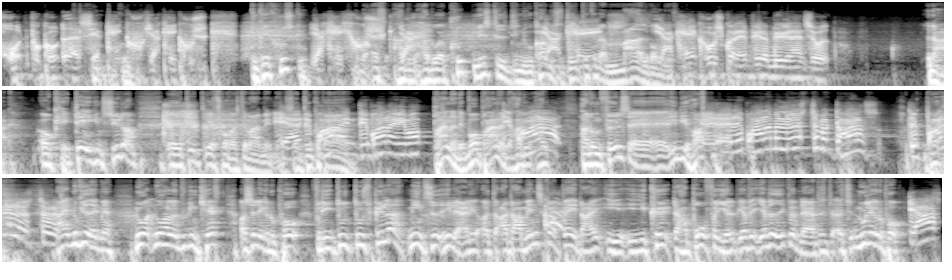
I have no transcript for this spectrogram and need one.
rundt på gulvet. Altså, jeg kan ikke, jeg kan ikke huske... Du kan ikke huske? Jeg kan ikke huske... Altså, har, du, jeg, har du akut mistet din hukommelse? Det, det kan være meget alvorligt. Jeg kan ikke huske, hvordan Peter Møgel han så ud. Nej, okay. Det er ikke en sygdom. Øh, det, jeg tror faktisk, det er meget almindeligt. Ja, det kan brænder, bare- det brænder ind i mig. Brænder det? Hvor brænder det? Det Har du, har, har du en følelse af, af ild i hoften? Ja, det brænder med lyst til McDonald's. Det brænder lyst til det. Nej, nu gider jeg ikke mere. Nu, nu holder du din kæft, og så lægger du på. Fordi du, du spiller min tid, helt ærligt. Og der, og der er mennesker bag dig i, i, i kø, der har brug for hjælp. Jeg ved, jeg ved ikke, hvem det er. Det- Altså, nu lægger du på. Jeg er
